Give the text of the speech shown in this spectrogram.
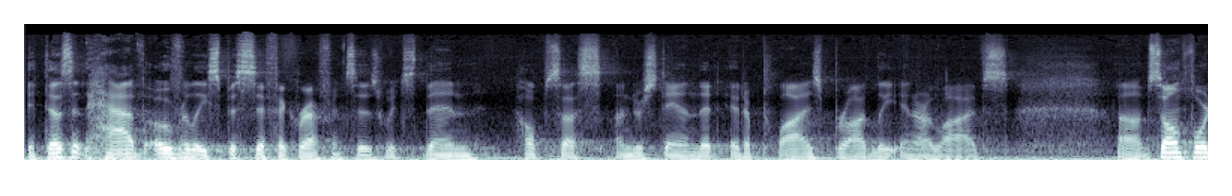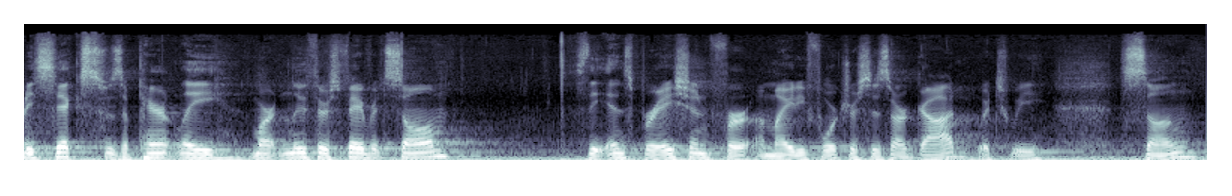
it doesn't have overly specific references, which then helps us understand that it applies broadly in our lives. Um, psalm 46 was apparently Martin Luther's favorite psalm. It's the inspiration for A Mighty Fortress is Our God, which we sung.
